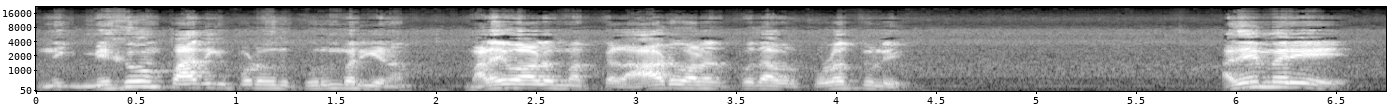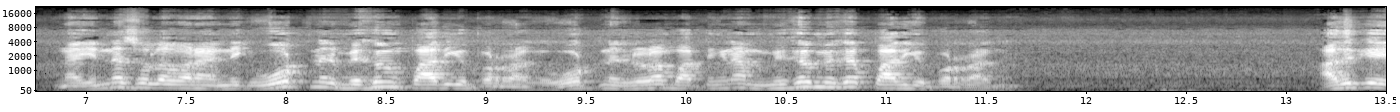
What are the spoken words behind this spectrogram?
இன்னைக்கு மிகவும் பாதிக்கப்படுவது குறும்பர் இனம். மலைவாழும் மக்கள் ஆடு வளர்ப்பது அவர் குலத்தொழில். அதே மாதிரி நான் என்ன சொல்ல வரேன்? இன்னைக்கு ஓட்டுநர் மிகவும் பாதிக்கப்படுறாங்க. ஓட்டுநர்கள்லாம் பார்த்தீங்கன்னா மிக மிக பாதிக்கப்படுறாங்க. அதுக்கு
